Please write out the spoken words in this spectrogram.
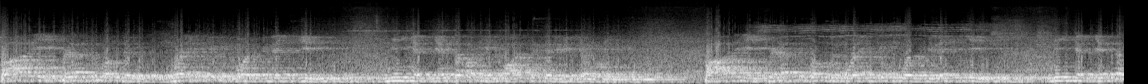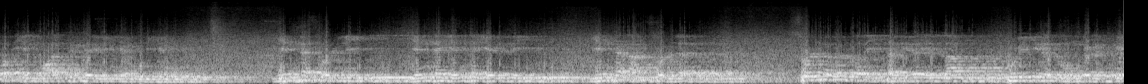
பாறையை பிளந்து கொண்டு உழைக்கும் ஒரு விதைக்கு நீங்கள் எந்த வகையில் வாழ்த்து தெரிவிக்க முடியும்? பாறையை பிளந்து கொண்டு உழைக்கும் ஒரு விதைக்கு நீங்கள் எந்த வகையில் வாழ்த்து தெரிவிக்க முடியும்? என்ன சொல்லி என்ன என்ன எழுதி என்ன நான் சொல்ல சொல்ல வருவதை தவிர எல்லாம் புரிகிறது உங்களுக்கு.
